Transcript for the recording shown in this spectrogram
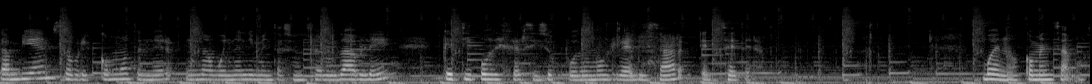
También sobre cómo tener una buena alimentación saludable, qué tipos de ejercicios podemos realizar, etc. Bueno, comenzamos.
